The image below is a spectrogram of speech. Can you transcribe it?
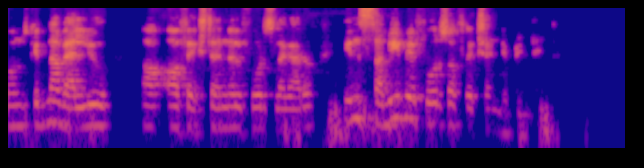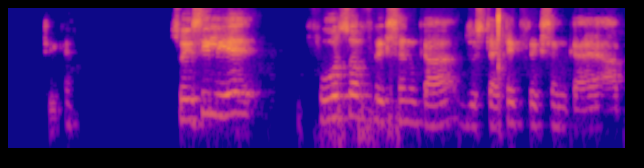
हो कितना वैल्यू ऑफ़ एक्सटर्नल फोर्स लगा रहे हो इन सभी पे फोर्स ऑफ़ फ्रिक्शन डिपेंडेंट ठीक है सो so, इसीलिए फोर्स ऑफ़ फ्रिक्शन का जो स्टैटिक फ्रिक्शन का है आप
